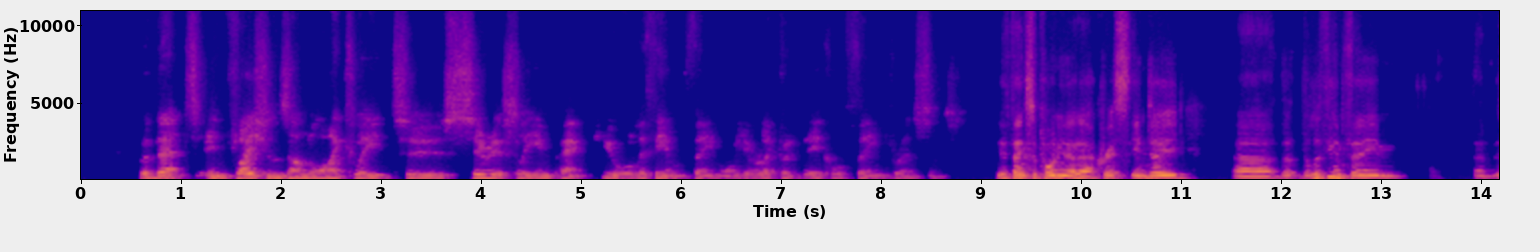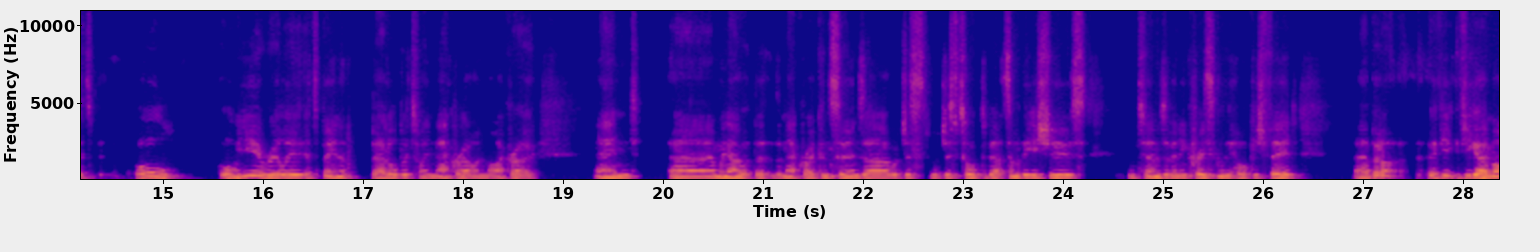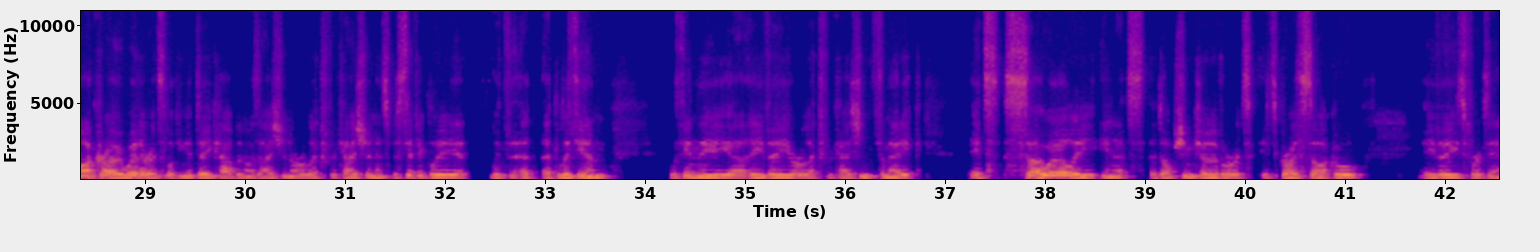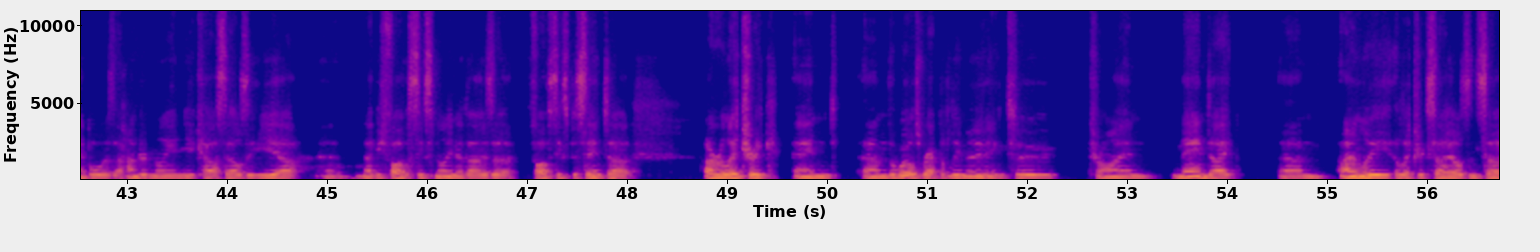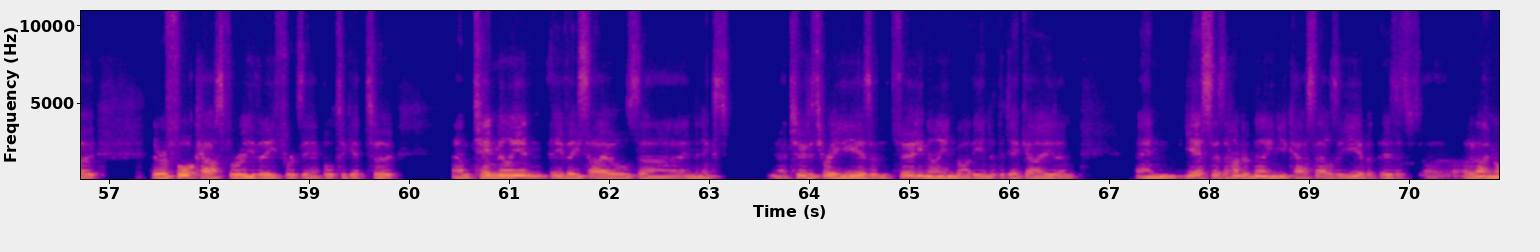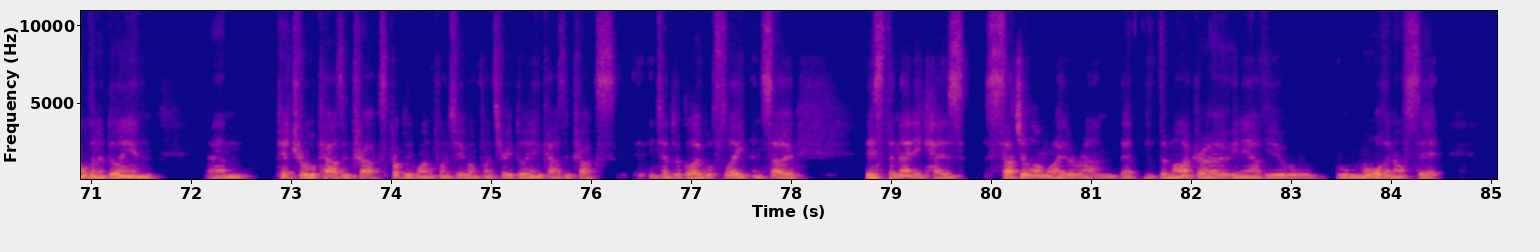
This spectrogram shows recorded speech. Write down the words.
But that inflation's unlikely to seriously impact your lithium theme or your electric vehicle theme, for instance. Yeah, thanks for pointing that out, Chris. Indeed, uh, the, the lithium theme, um, it's all all year really. It's been a battle between macro and micro, and uh, and we know what the, the macro concerns are. We've just we've just talked about some of the issues in terms of an increasingly hawkish Fed. Uh, but uh, if you, if you go micro, whether it's looking at decarbonisation or electrification, and specifically at, with at, at lithium within the uh, EV or electrification thematic, it's so early in its adoption curve or its its growth cycle. EVs, for example, is 100 million new car sales a year. Uh, maybe five or six million of those are five or six percent are, are electric, and um, the world's rapidly moving to try and mandate um, only electric sales. And so there are forecasts for EV, for example, to get to um, 10 million EV sales uh, in the next you know, two to three years and 30 million by the end of the decade. And and yes, there's 100 million new car sales a year, but there's, uh, I don't know, more than a billion um, petrol cars and trucks, probably 1.2, 1.3 billion cars and trucks in terms of global fleet. And so this thematic has such a long way to run that the micro, in our view, will, will more than offset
